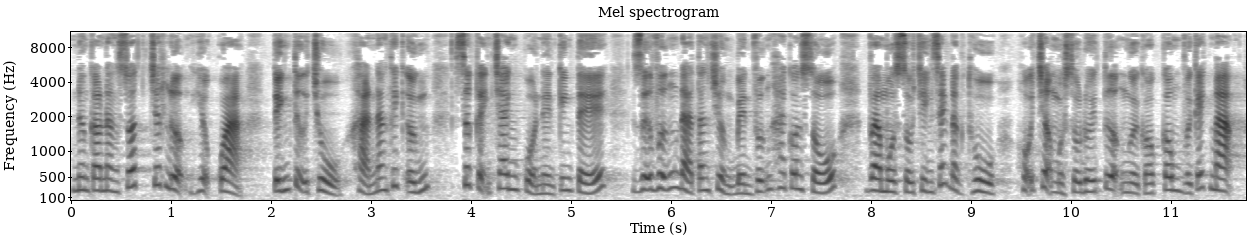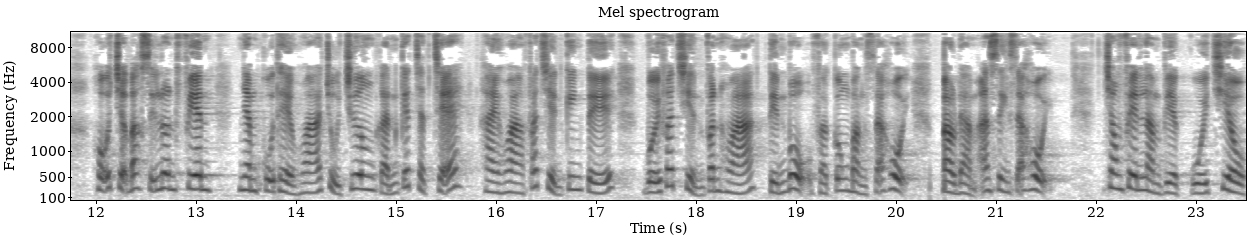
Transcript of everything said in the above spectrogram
nâng cao năng suất, chất lượng, hiệu quả, tính tự chủ, khả năng thích ứng, sức cạnh tranh của nền kinh tế, giữ vững đà tăng trưởng bền vững hai con số và một số chính sách đặc thù hỗ trợ một số đối tượng người có công với cách mạng, hỗ trợ bác sĩ luân phiên nhằm cụ thể hóa chủ trương gắn kết chặt chẽ, hài hòa phát triển kinh tế với phát triển văn hóa, tiến bộ và công bằng xã hội, bảo đảm an sinh xã hội. Trong phiên làm việc cuối chiều,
